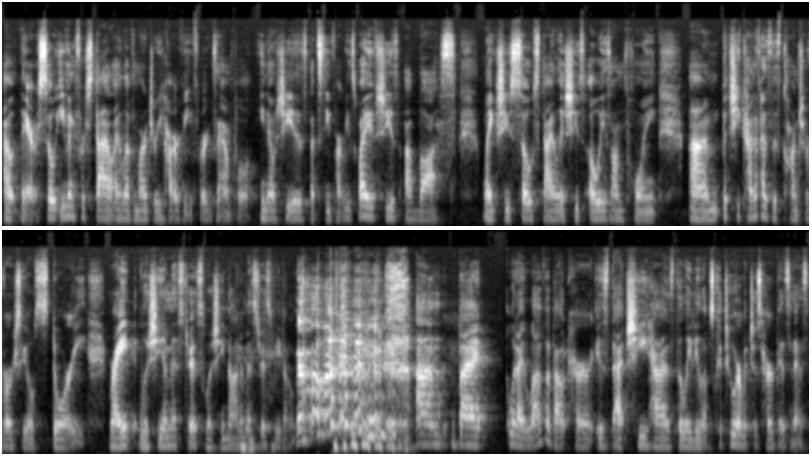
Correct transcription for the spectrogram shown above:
Out there. So even for style, I love Marjorie Harvey, for example. You know, she is that's Steve Harvey's wife. She's a boss. Like she's so stylish. She's always on point. Um, but she kind of has this controversial story, right? Was she a mistress? Was she not a mistress? We don't know. um, but what I love about her is that she has the Lady Loves Couture, which is her business.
